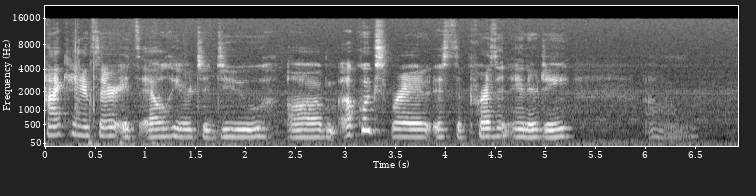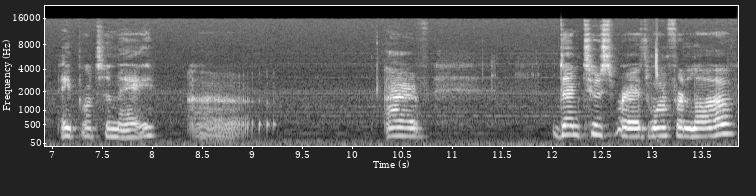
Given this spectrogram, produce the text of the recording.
Hi Cancer, it's Elle here to do um, a quick spread. It's the present energy, um, April to May. Uh, I've done two spreads, one for love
